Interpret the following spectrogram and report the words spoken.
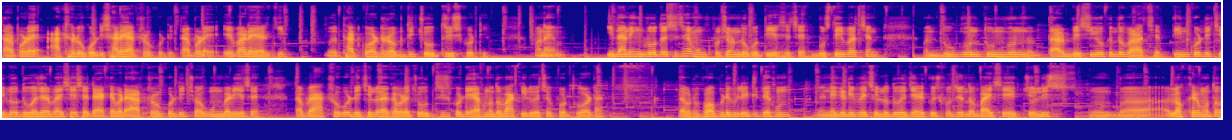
তারপরে আঠেরো কোটি, সাড়ে আঠেরো কোটি। তারপরে এবারে আর কি থার্ড কোয়ার্টার অবধি চৌত্রিশ কোটি। মানে ইদানিং গ্রোথ এসেছে এবং প্রচণ্ড গতি এসেছে। বুঝতেই পারছেন? মানে দুগুণ, তিনগুণ তার বেশিও কিন্তু বাড়াচ্ছে। তিন কোটি ছিল দু হাজার বাইশে, সেটা একেবারে আঠেরো কোটি ছ গুণ বাড়িয়েছে। তারপরে আঠেরো কোটি ছিল, একেবারে চৌত্রিশ কোটি এখনও তো বাকি রয়েছে ফোর্থ কোয়ার্টার তারপরে প্রফিটেবিলিটি দেখুন নেগেটিভে ছিল দু হাজার একুশ পর্যন্ত, বাইশে একচল্লিশ লক্ষের মতো।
